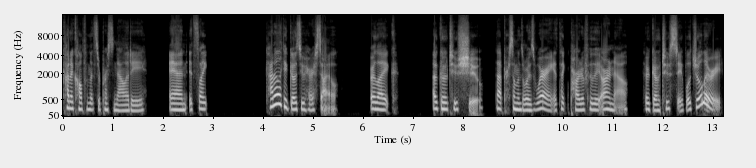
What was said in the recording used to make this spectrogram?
kind of complements their personality. And it's like kind of like a go to hairstyle or like a go to shoe that someone's always wearing. It's like part of who they are now, their go to staple jewelry.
